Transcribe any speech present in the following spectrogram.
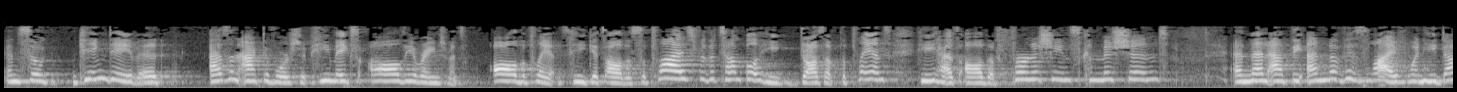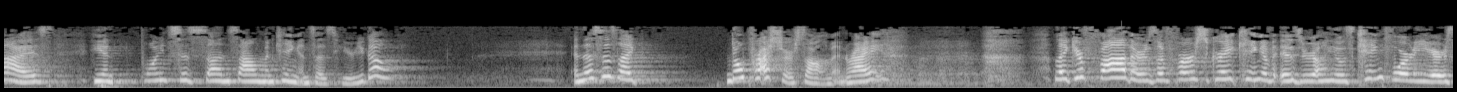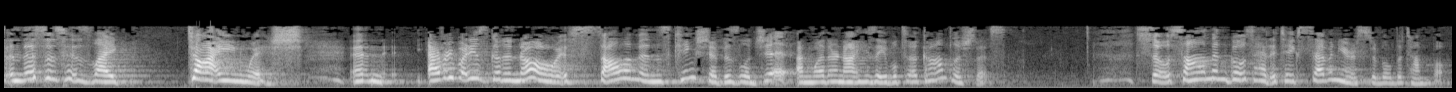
And so King David as an act of worship, he makes all the arrangements, all the plans. He gets all the supplies for the temple. He draws up the plans. He has all the furnishings commissioned. And then at the end of his life, when he dies, he appoints his son Solomon king and says, here you go. And this is like, no pressure, Solomon, right? Like your father is the first great king of Israel. He was king 40 years and this is his like dying wish. And everybody's gonna know if Solomon's kingship is legit and whether or not he's able to accomplish this. So Solomon goes ahead, it takes seven years to build the temple.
